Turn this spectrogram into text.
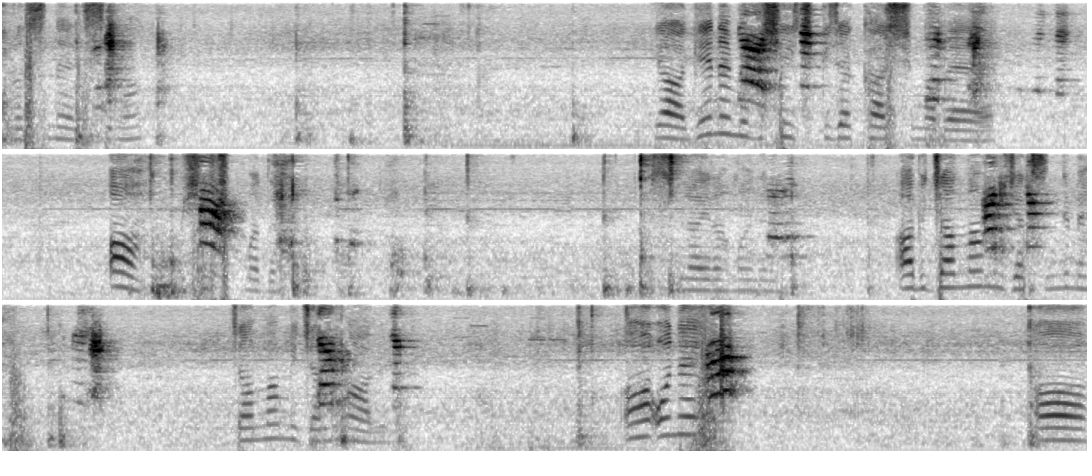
Burası neresi lan? Ya gene mi bir şey çıkacak karşıma be? Ah bir şey çıkmadı. Bismillahirrahmanirrahim. Abi canlanmayacaksın değil mi? Mi abi? Aa o ne? Aa.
